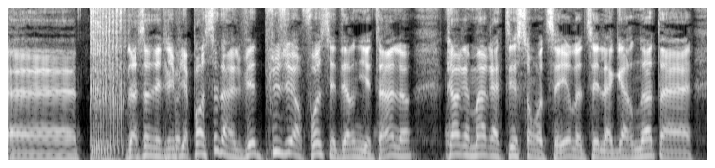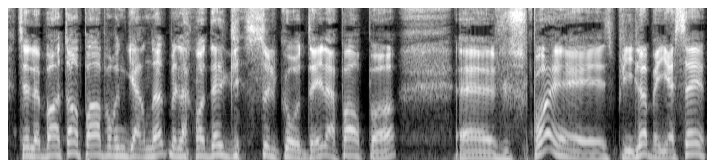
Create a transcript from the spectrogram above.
Euh, il a passé dans le vide plusieurs fois ces derniers temps là, carrément raté son tir. Là, la garnotte, le bâton part pour une garnotte, mais la rondelle glisse sur le côté, la part pas. Euh, je sais pas. Euh, puis là, ben il essaie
